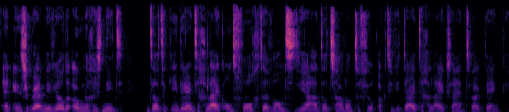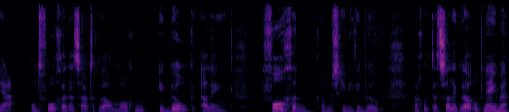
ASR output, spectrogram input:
en Instagram die wilde ook nog eens niet dat ik iedereen tegelijk ontvolgde, want ja, dat zou dan te veel activiteit tegelijk zijn. Terwijl ik denk, ja, ontvolgen, dat zou toch wel mogen in bulk. Alleen volgen kan misschien niet in bulk. Maar goed, dat zal ik wel opnemen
